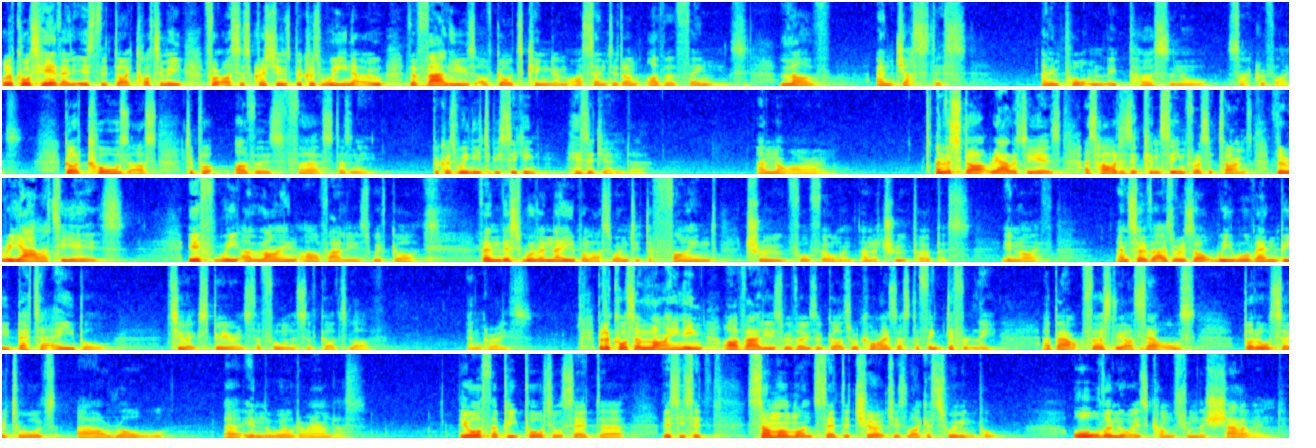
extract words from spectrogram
Well, of course, here then is the dichotomy for us as Christians because we know the values of God's kingdom are centered on other things love and justice, and importantly, personal sacrifice. God calls us to put others first, doesn't He? Because we need to be seeking His agenda and not our own. And the stark reality is, as hard as it can seem for us at times, the reality is if we align our values with God's, then this will enable us, won't it, to find true fulfillment and a true purpose in life. And so that as a result, we will then be better able to experience the fullness of God's love and grace. But of course, aligning our values with those of God's requires us to think differently about, firstly, ourselves, but also towards our role uh, in the world around us. The author, Pete Portal, said uh, this. He said, Someone once said the church is like a swimming pool. All the noise comes from the shallow end.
